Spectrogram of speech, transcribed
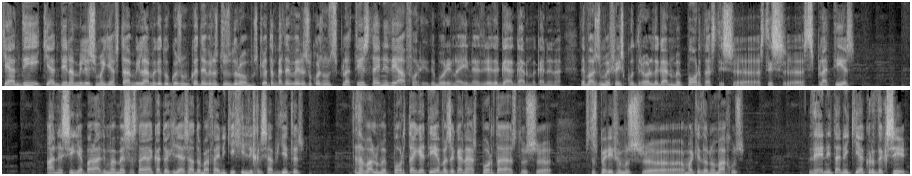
Και αντί, και αντί να μιλήσουμε για αυτά, μιλάμε για τον κόσμο που κατέβαινε στους δρόμους. Και όταν κατεβαίνεις στον κόσμος στις πλατείες, θα είναι διάφοροι. Δεν μπορεί να είναι. Δεν κάνουμε κανένα. Δεν βάζουμε face control, δεν κάνουμε πόρτα στις στις, στις πλατείες. Αν εσύ, για παράδειγμα, μέσα στα 100.000 άτομα θα είναι και χίλιοι χρυσαυγίτες, δεν θα βάλουμε πόρτα γιατί έβαζε κανένας πόρτα στους στους περίφημους Μακεδονομάχους; Δεν ήταν εκεί ακροδεξί.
